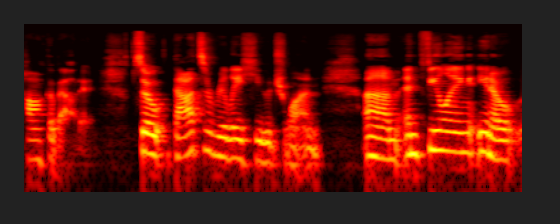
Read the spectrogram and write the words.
talk about it. So that's a really huge one. Um, and feeling, you know,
